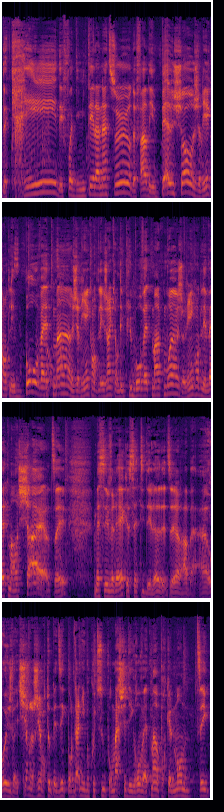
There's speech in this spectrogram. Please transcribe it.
de créer, des fois d'imiter la nature, de faire des belles choses. J'ai rien contre les beaux vêtements, j'ai rien contre les gens qui ont des plus beaux vêtements que moi, j'ai rien contre les vêtements chers, tu sais. Mais c'est vrai que cette idée-là de dire Ah ben ah oui, je vais être chirurgien orthopédique pour gagner beaucoup de sous, pour m'acheter des gros vêtements, pour que le monde, tu sais,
